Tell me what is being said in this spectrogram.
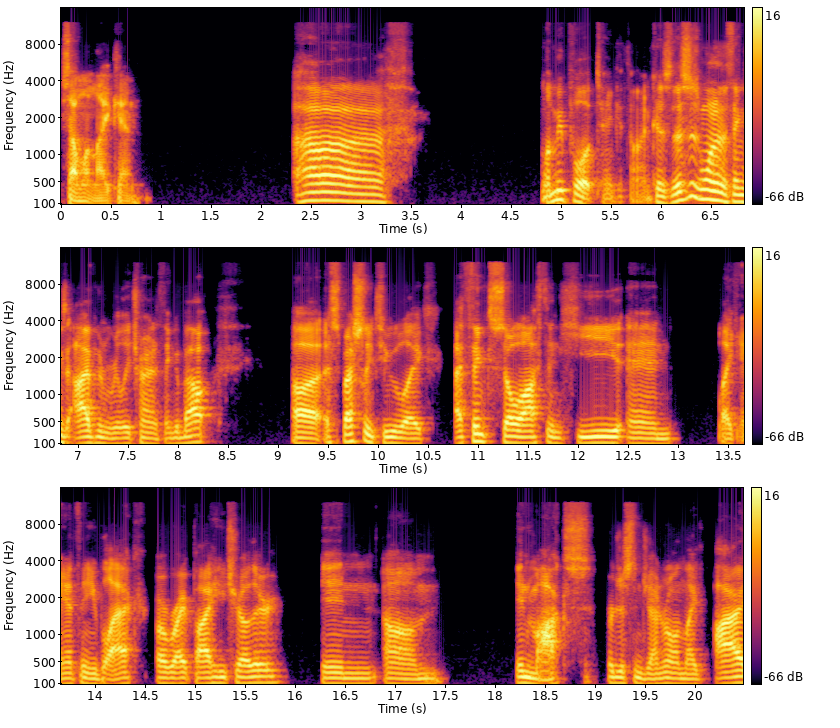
someone like him? Uh let me pull up Tankathon because this is one of the things I've been really trying to think about. Uh, especially too, like I think so often he and like Anthony Black are right by each other in um in mocks or just in general. And like I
